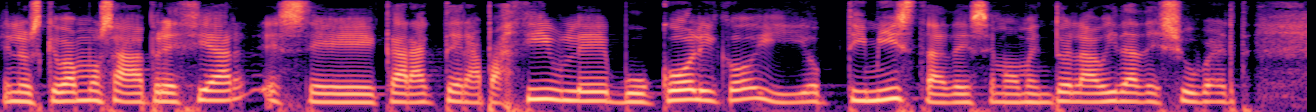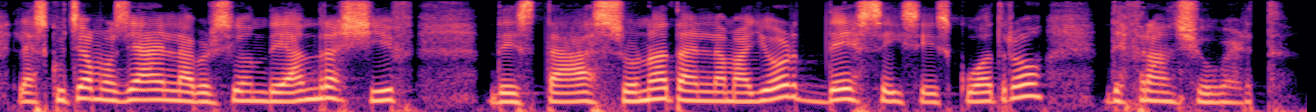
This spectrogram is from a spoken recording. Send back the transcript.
en los que vamos a apreciar ese carácter apacible, bucólico y optimista de ese momento en la vida de Schubert. La escuchamos ya en la versión de Andras Schiff de esta sonata en la mayor D664 de Franz Schubert.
